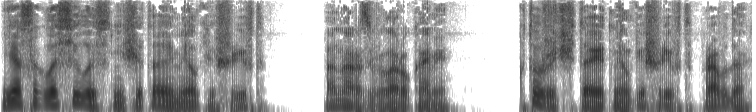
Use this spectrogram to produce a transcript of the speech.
Я согласилась, не читая мелкий шрифт. Она развела руками. Кто же читает мелкий шрифт, правда?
